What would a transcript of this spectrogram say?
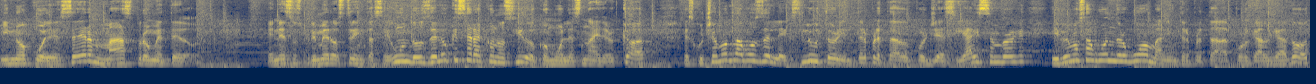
y no puede ser más prometedor. En esos primeros 30 segundos de lo que será conocido como el Snyder Cut, escuchamos la voz de Lex Luthor interpretado por Jesse Eisenberg y vemos a Wonder Woman interpretada por Gal Gadot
